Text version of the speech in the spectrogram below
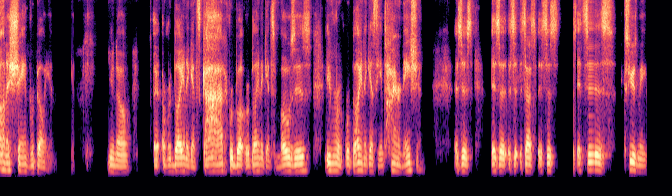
unashamed rebellion. You know a, a rebellion against god rebe- rebellion against moses even re- rebellion against the entire nation. Is this is is it is as is this it's this excuse me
